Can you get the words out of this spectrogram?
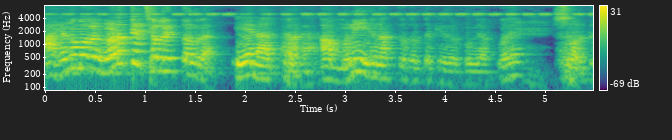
ಆ ಹೆಣ್ಣು ಮಗಳ ನಡತೆ ಚಲೋ ಇತ್ತಂದ್ರ ಏನಾಗ್ತದ? ಆ ಮನಿ ಏನಾಗ್ತದ ಅಂತ ಕೇಳಿದ್ರೆ ಆಗ್ತದೆ? ಸ್ವರ್ಗ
